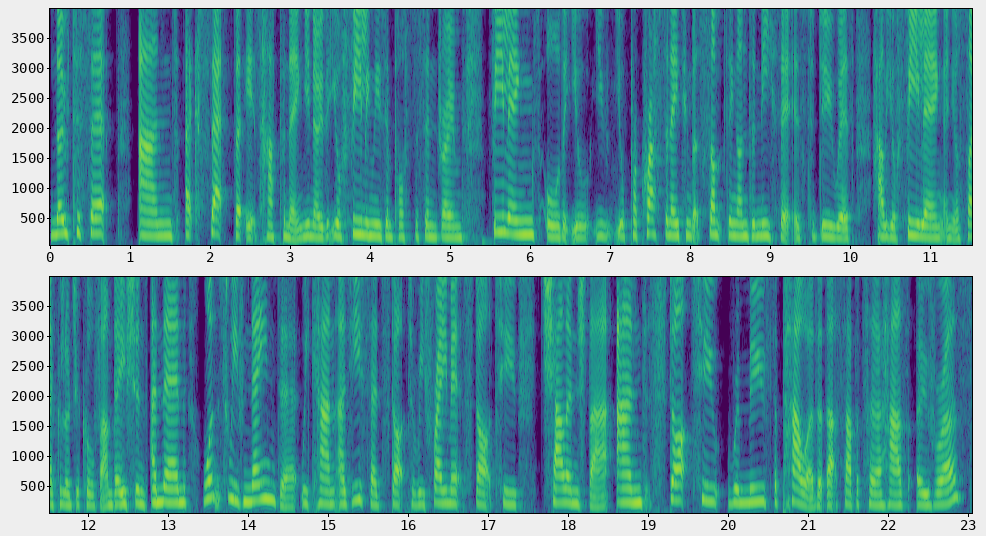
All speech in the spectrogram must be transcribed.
notice it, and accept that it's happening. You know, that you're feeling these imposter syndrome feelings or that you're, you, you're procrastinating, but something underneath it is to do with how you're feeling and your psychological foundations. And then once we've named it, we can, as you said, start to reframe it, start to challenge that and start to remove the power that that saboteur has over us.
